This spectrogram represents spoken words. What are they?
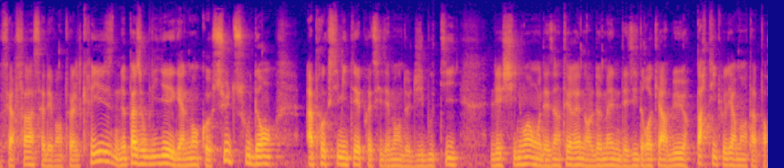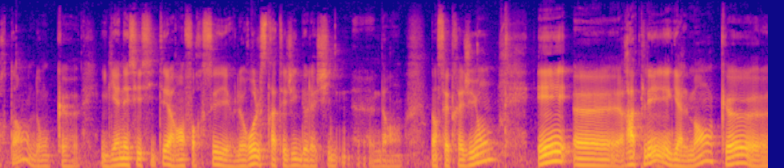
faire face à d'éventuelles crises. Ne pas oublier également qu'au Sud-Soudan, à proximité précisément de Djibouti, les Chinois ont des intérêts dans le domaine des hydrocarbures particulièrement importants, donc euh, il y a nécessité à renforcer le rôle stratégique de la Chine euh, dans, cette région, et euh, rappeler également que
